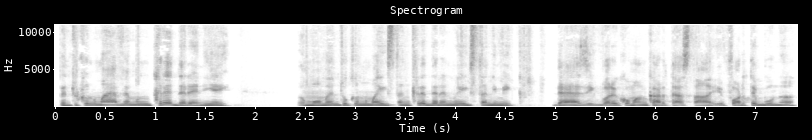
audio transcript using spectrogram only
Pentru că nu mai avem încredere în ei. În momentul când nu mai există încredere, nu există nimic. De-aia zic, vă recomand cartea asta, e foarte bună.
